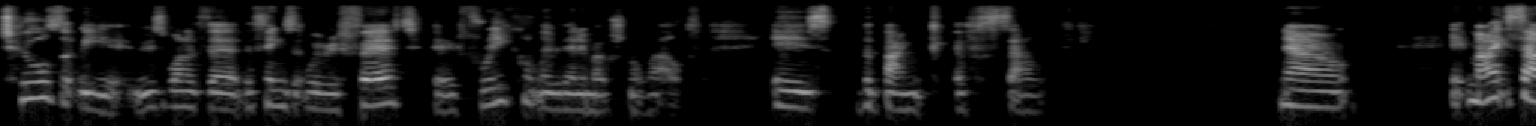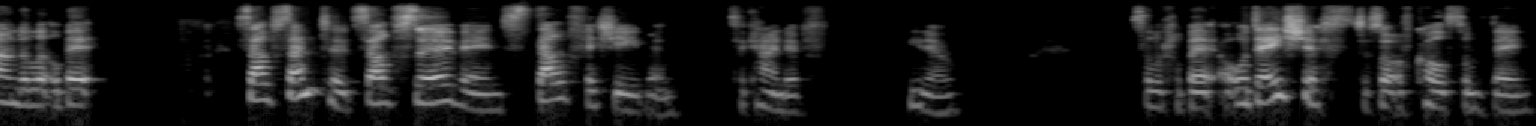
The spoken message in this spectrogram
tools that we use, one of the, the things that we refer to frequently within emotional wealth, is the bank of self. Now, it might sound a little bit self centered, self serving, selfish, even to kind of, you know, it's a little bit audacious to sort of call something,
